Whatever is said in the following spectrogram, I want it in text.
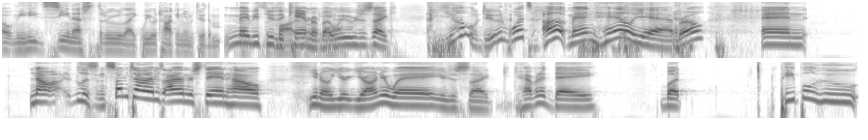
Oh, I mean, he'd seen us through like we were talking to him through the Maybe through the camera, but yeah. we were just like, "Yo, dude, what's up, man? Hell yeah, bro!" And now, listen. Sometimes I understand how, you know, you're you're on your way, you're just like having a day, but people who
